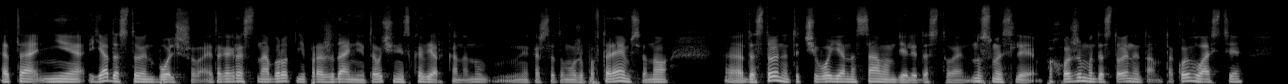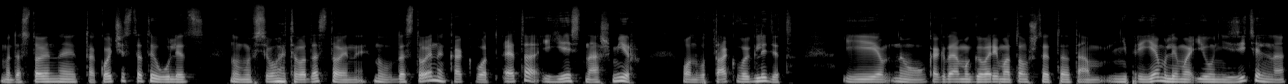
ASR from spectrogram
Это не я достоин большего. Это как раз наоборот не про ожидание. Это очень исковеркано. Ну, мне кажется, это мы уже повторяемся, но э, достоин это чего я на самом деле достоин. Ну, в смысле, похоже, мы достойны там такой власти, мы достойны такой чистоты улиц. Ну, мы всего этого достойны. Ну, достойны, как вот это и есть наш мир. он вот так выглядит. И, ну, когда мы говорим о том, что это там неприемлемо и унизительно,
